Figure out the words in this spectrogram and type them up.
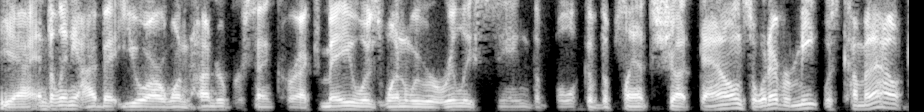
Yeah, and Delaney, I bet you are 100% correct. May was when we were really seeing the bulk of the plants shut down. So whatever meat was coming out,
